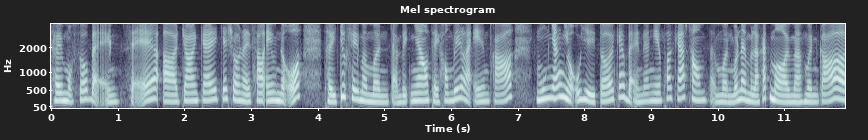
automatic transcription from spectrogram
thêm một số bạn sẽ uh, join cái cái show này sau em nữa. Thì trước khi mà mình tạm biệt nhau thì không biết là em có muốn nhắn nhủ gì tới các bạn đang nghe podcast không? Tại mình bữa nay mình là khách mời mà mình có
